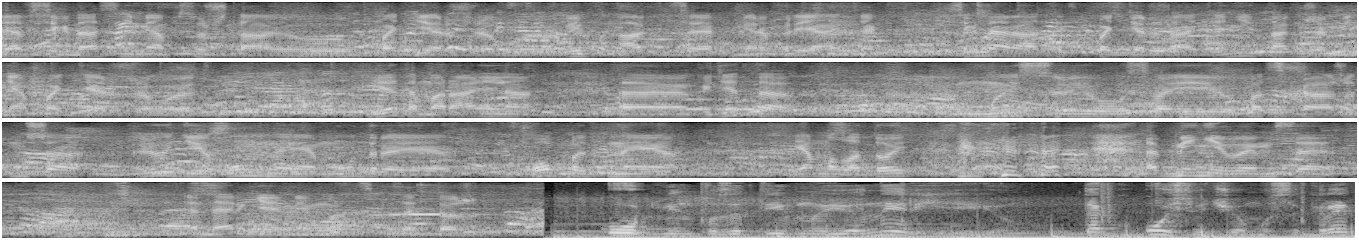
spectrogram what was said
я всегда с ними обсуждаю, поддерживаю в их акциях, мероприятиях. Всегда рад их поддержать. Они также меня поддерживают. Где-то морально, э, где-то мыслью своей подскажут. Ну что, люди умные, мудрые, опытные. Я молодой. Обмениваемся энергиями, можно сказать, тоже. Обмін позитивною енергією. Так ось у чому секрет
